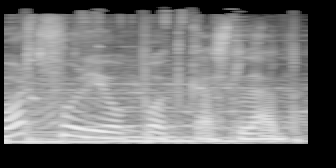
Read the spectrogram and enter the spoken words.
Portfolio Podcast Lab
